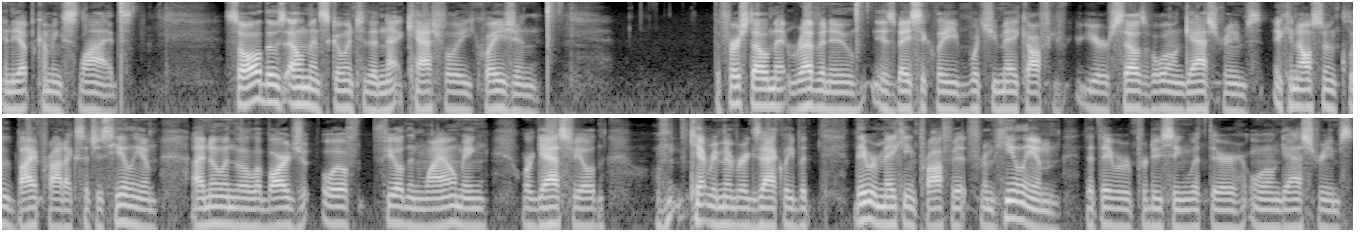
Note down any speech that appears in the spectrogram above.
in the upcoming slides. So all those elements go into the net cash flow equation the first element, revenue, is basically what you make off your sales of oil and gas streams. It can also include byproducts such as helium. I know in the LaBarge oil field in Wyoming or gas field, can't remember exactly, but they were making profit from helium that they were producing with their oil and gas streams.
